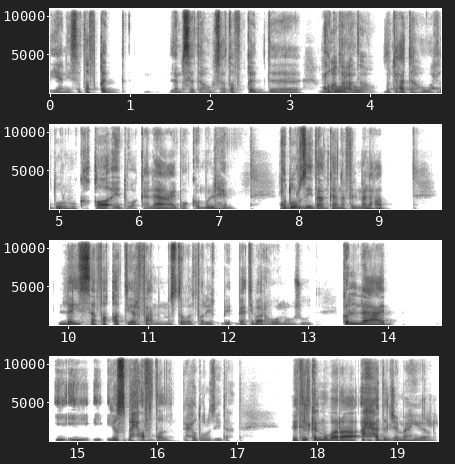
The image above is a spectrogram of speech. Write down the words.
يعني ستفقد لمسته ستفقد حضوره متعته, متعته وحضوره كقائد وكلاعب وكملهم. حضور زيدان كان في الملعب ليس فقط يرفع من مستوى الفريق باعتبار هو موجود كل لاعب يصبح أفضل بحضور زيدان. في تلك المباراة أحد الجماهير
